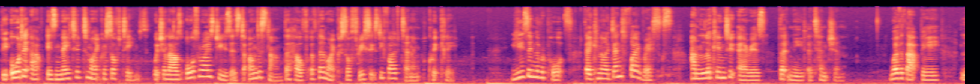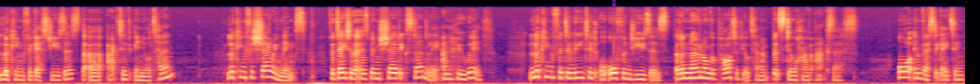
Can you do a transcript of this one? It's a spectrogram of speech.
The Audit app is native to Microsoft Teams, which allows authorized users to understand the health of their Microsoft 365 tenant quickly. Using the reports, they can identify risks and look into areas that need attention, whether that be looking for guest users that are active in your tenant, looking for sharing links for data that has been shared externally and who with, looking for deleted or orphaned users that are no longer part of your tenant but still have access, or investigating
